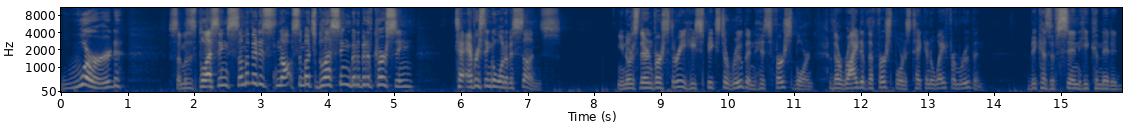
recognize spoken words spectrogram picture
word. Some of his blessings, some of it is not so much blessing, but a bit of cursing to every single one of his sons. You notice there in verse 3, he speaks to Reuben, his firstborn. The right of the firstborn is taken away from Reuben because of sin he committed.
